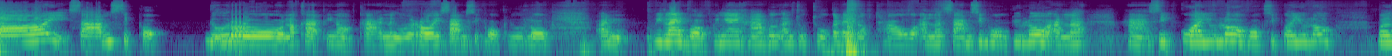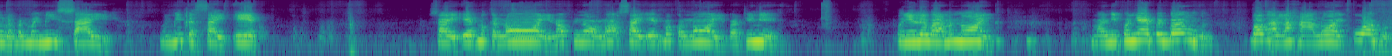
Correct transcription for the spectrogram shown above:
ร้อยสามสิบหกยูโรเนาะค่ะพี่น้องค่ะหนึ่งร้อยสามสิบหกยูโรอันวิไลบอกพี่ไงหาเบิ่งอันถูกๆก็ได้ดอกเทาอันละสามสิบหกยูโรอันละห้าสิบกว่ายูโรหกสิบกว่ายูโร เบิ่งแล้วมันไม่มีไส้มันมีแต่ไส้เอ็ดไส้เอ็ดมันก็น้อยเนาะพี่น้องเนาะไส้เอ็ดมันก็น้อยบัดที่นี่พ่อใหญ่เลยว่ามันน้อยมานี่พ่อใหญ่ไปเบิ่งเบิ่งอันละหาร้อยกว่าพุ่น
